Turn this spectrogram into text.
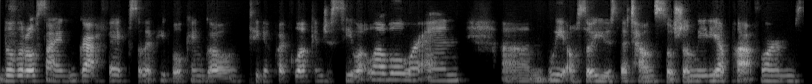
the little sign graphic so that people can go take a quick look and just see what level we're in. Um, we also use the town's social media platforms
